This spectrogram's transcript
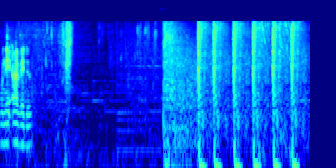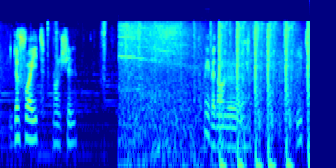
On est 1v2. Deux fois hit dans le shield. Il va dans le hit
